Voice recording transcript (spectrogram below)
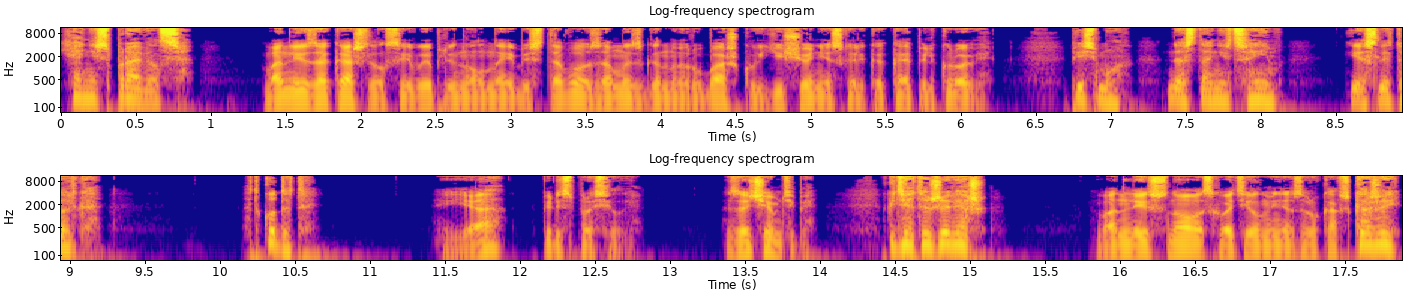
«Я не справился». Ван Ли закашлялся и выплюнул на и без того замызганную рубашку еще несколько капель крови. «Письмо достанется им, если только... Откуда ты?» «Я?» — переспросил я. «Зачем тебе?» «Где ты живешь?» Ван Ли снова схватил меня за рукав. «Скажи!»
